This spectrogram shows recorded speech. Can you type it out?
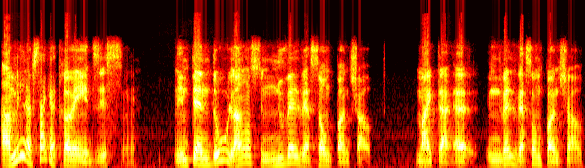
en 1990, Nintendo lance une nouvelle version de Punch-Out. Euh, une nouvelle version de Punch-Out.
